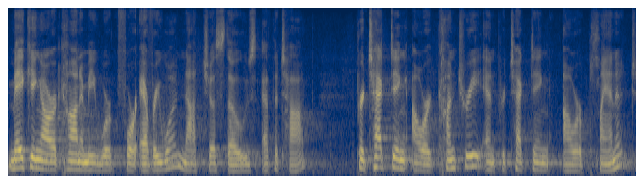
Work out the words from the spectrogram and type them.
making our economy work for everyone, not just those at the top, protecting our country and protecting our planet,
